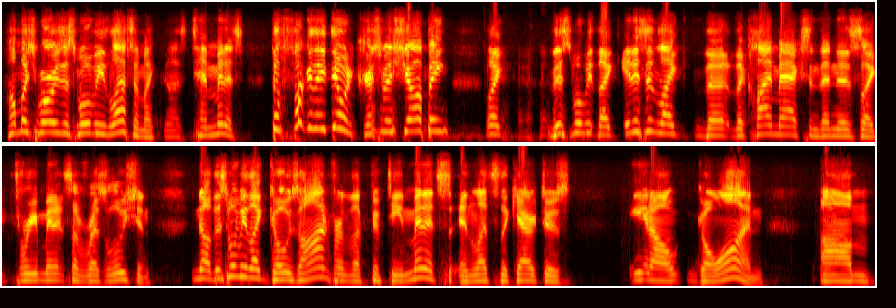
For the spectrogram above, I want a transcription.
"How much more is this movie left?" I'm like, "It's ten minutes." The fuck are they doing? Christmas shopping? Like this movie? Like it isn't like the the climax and then there's like three minutes of resolution. No, this movie like goes on for the 15 minutes and lets the characters, you know, go on. Um,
